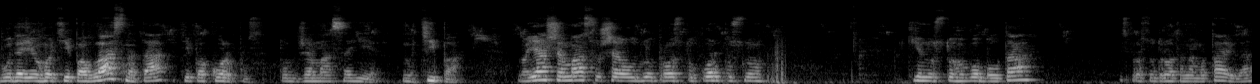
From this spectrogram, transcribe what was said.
буде його типа власна, так? Типа корпус. Тут вже маса є. Ну, типа. Ну я ще масу, ще одну просто корпусну кину з того болта, ось просто дрота намотаю, да?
